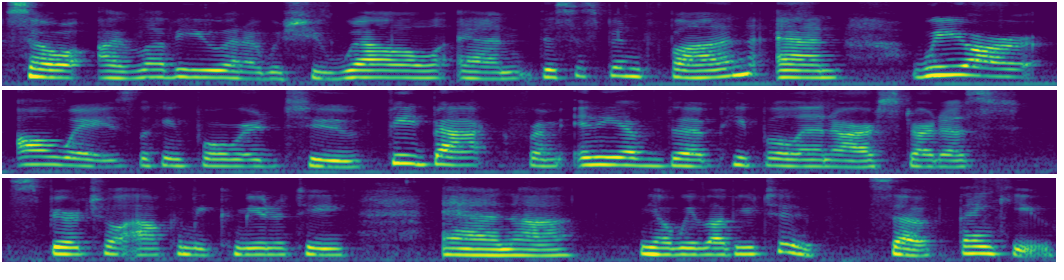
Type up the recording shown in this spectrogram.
So I love you and I wish you well. And this has been fun. And we are always looking forward to feedback from any of the people in our Stardust Spiritual Alchemy community. And, uh, you know, we love you too. So thank you.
